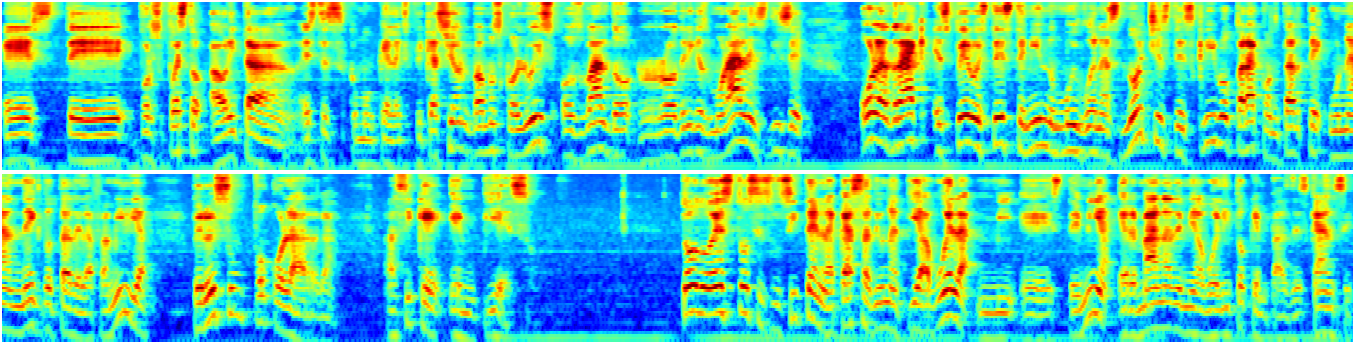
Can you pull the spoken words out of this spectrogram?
Este, por supuesto, ahorita esta es como que la explicación. Vamos con Luis Osvaldo Rodríguez Morales. Dice, hola Drac, espero estés teniendo muy buenas noches. Te escribo para contarte una anécdota de la familia, pero es un poco larga. Así que empiezo. Todo esto se suscita en la casa de una tía abuela, mi, este, mía, hermana de mi abuelito, que en paz descanse.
